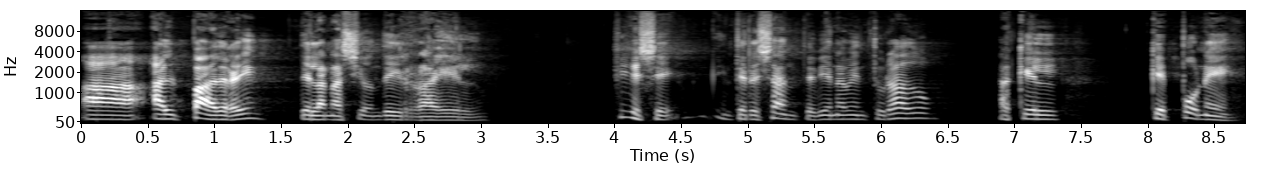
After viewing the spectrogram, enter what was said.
al Padre de la nación de Israel. Fíjese, interesante, bienaventurado aquel que pone,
